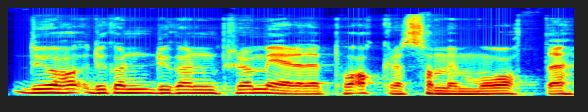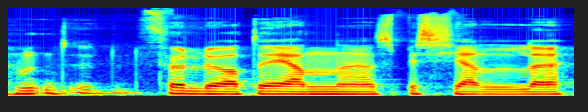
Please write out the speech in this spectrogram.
du, kan, du, kan, programmere det på akkurat samme måte. Føler du at det er en spesiell eh,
